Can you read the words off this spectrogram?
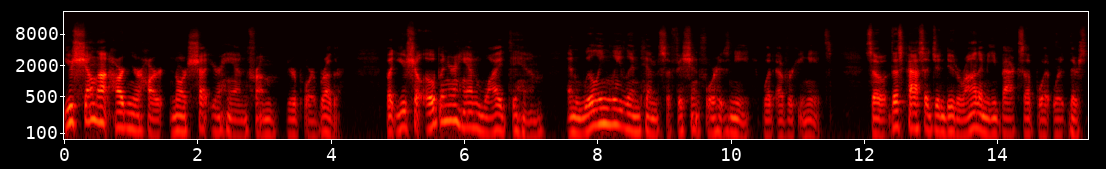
you shall not harden your heart nor shut your hand from your poor brother, but you shall open your hand wide to him and willingly lend him sufficient for his need, whatever he needs. So this passage in Deuteronomy backs up what there's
